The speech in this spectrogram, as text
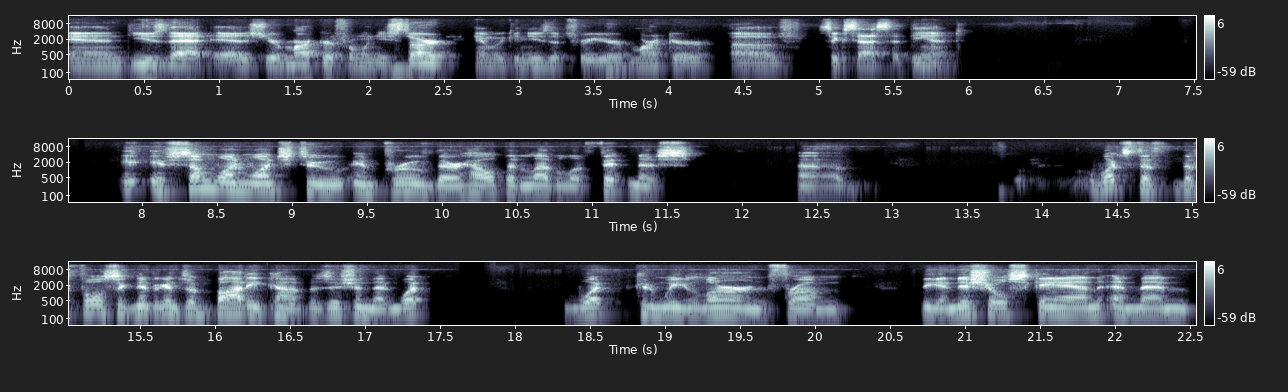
and use that as your marker for when you start and we can use it for your marker of success at the end if someone wants to improve their health and level of fitness, uh, what's the, the full significance of body composition? Then what what can we learn from the initial scan? And then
